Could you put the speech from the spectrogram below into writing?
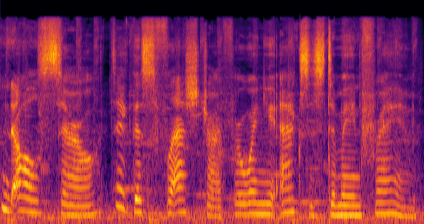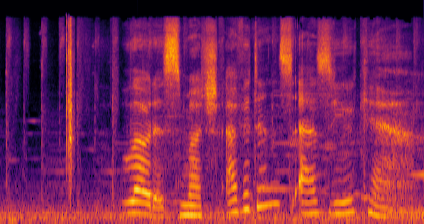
And also, take this flash drive for when you access the mainframe. Load as much evidence as you can.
